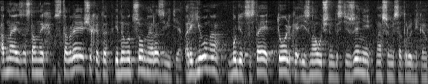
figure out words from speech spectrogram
Одна из основных составляющих – это инновационное развитие. Региона будет состоять только из научных достижений нашими сотрудниками.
